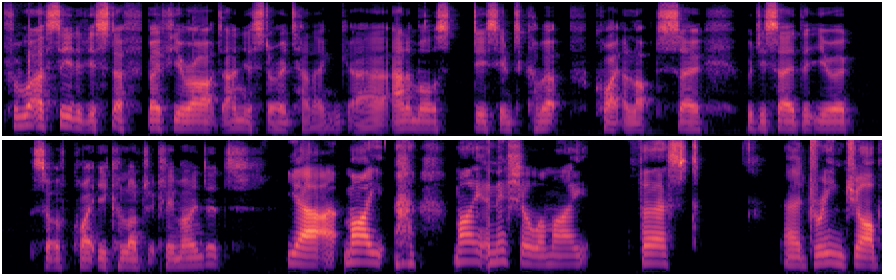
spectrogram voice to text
From what I've seen of your stuff, both your art and your storytelling, uh, animals do seem to come up quite a lot. So, would you say that you are sort of quite ecologically minded? Yeah, my my initial or my first uh, dream job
